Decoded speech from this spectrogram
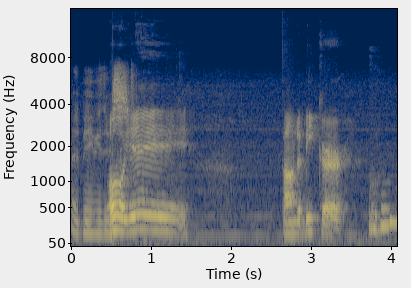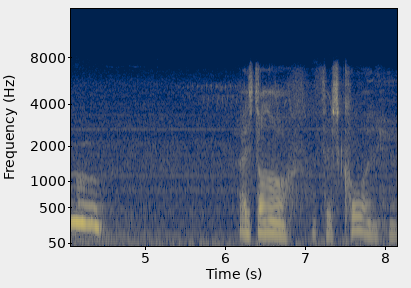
and maybe there's. Oh, yay! Found a beaker. Woohoo. I just don't know if there's coal in here.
